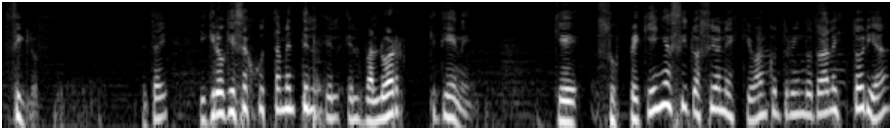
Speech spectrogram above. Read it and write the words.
siglos ¿cachai? y creo que ese es justamente el, el- el valor que tiene que sus pequeñas situaciones que van construyendo toda la historia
